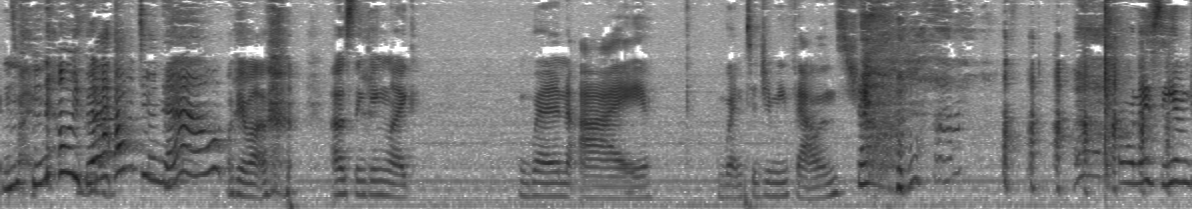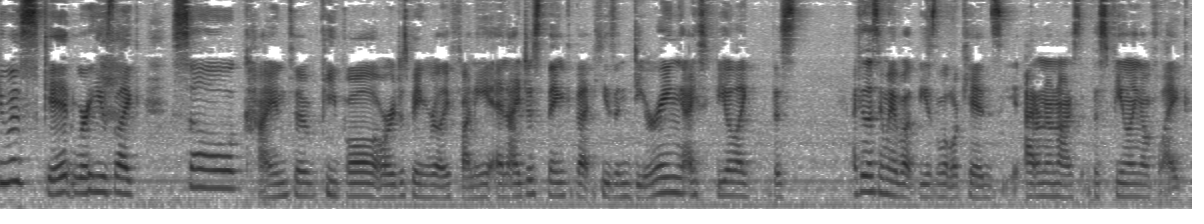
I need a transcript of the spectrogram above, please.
it's fine. no, you have to now. Okay, well, I was thinking like when I went to Jimmy Fallon's show. When I see him do a skit where he's like so kind to people or just being really funny, and I just think that he's endearing. I feel like this. I feel the same way about these little kids. I don't know, now this feeling of like,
